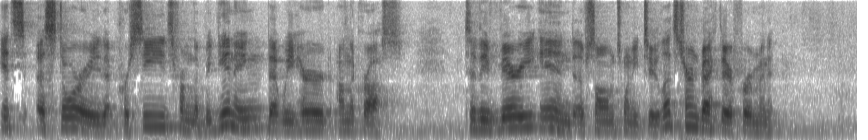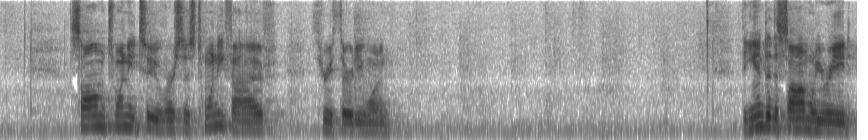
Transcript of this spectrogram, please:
it's a story that proceeds from the beginning that we heard on the cross to the very end of Psalm 22. Let's turn back there for a minute. Psalm 22, verses 25 through 31. The end of the psalm we read,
